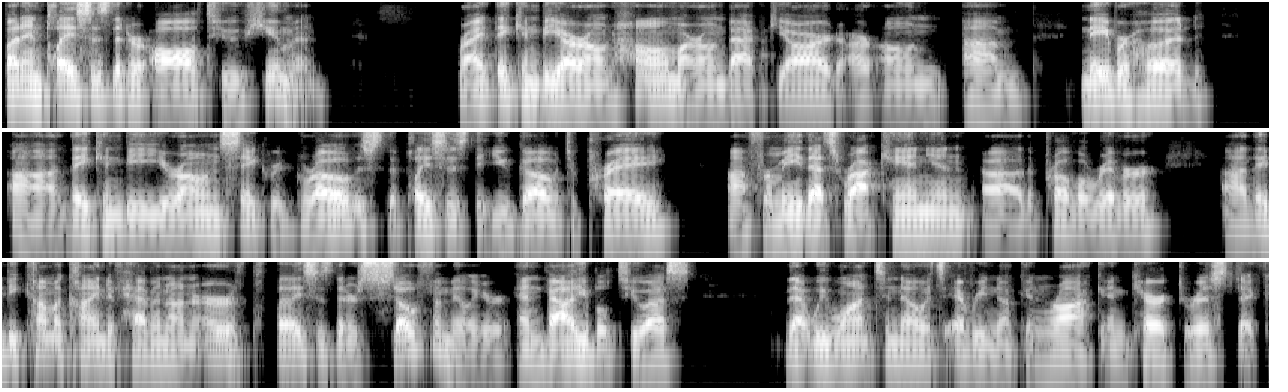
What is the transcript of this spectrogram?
but in places that are all too human, right? They can be our own home, our own backyard, our own um, neighborhood. Uh, they can be your own sacred groves, the places that you go to pray. Uh, for me, that's Rock Canyon, uh, the Provo River. Uh, they become a kind of heaven on earth, places that are so familiar and valuable to us that we want to know its every nook and rock and characteristic.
